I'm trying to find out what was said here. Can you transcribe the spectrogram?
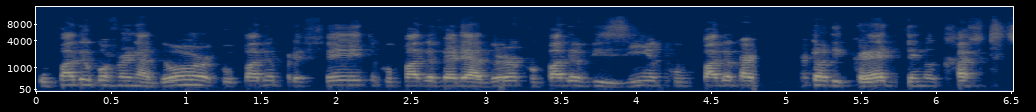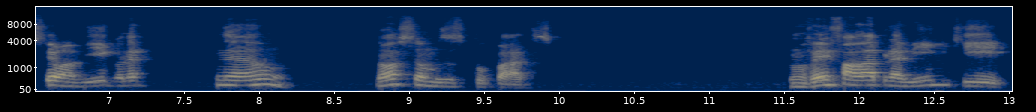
culpado é o governador, culpado é o prefeito, culpado é o vereador, culpado é o vizinho, culpado é o cartão de crédito, tem no caso do seu amigo, né? Não, nós somos os culpados. Não vem falar para mim que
